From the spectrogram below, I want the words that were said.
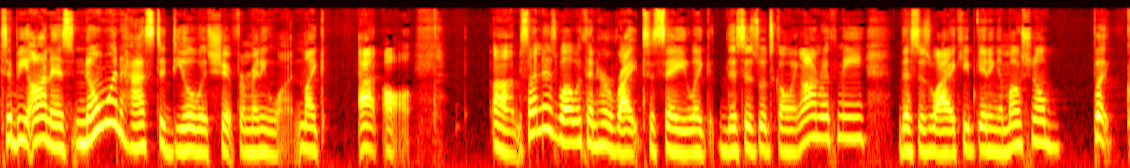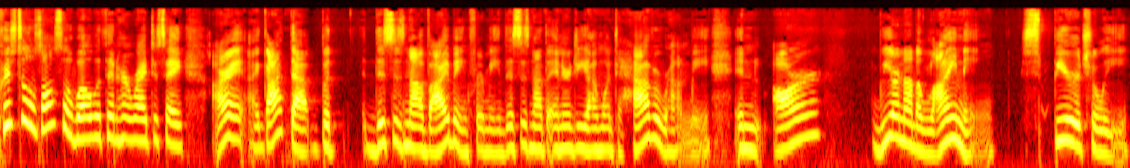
to be honest, no one has to deal with shit from anyone. Like, at all. Um, Sutton is well within her right to say, like, this is what's going on with me. This is why I keep getting emotional. But Crystal is also well within her right to say, all right, I got that, but this is not vibing for me. This is not the energy I want to have around me. And our, we are not aligning spiritually,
